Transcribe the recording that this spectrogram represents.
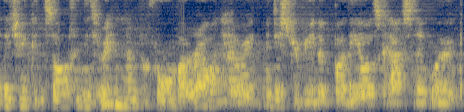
Attitude Consulting is written and performed by Rowan Harry and distributed by the Auscast Network.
